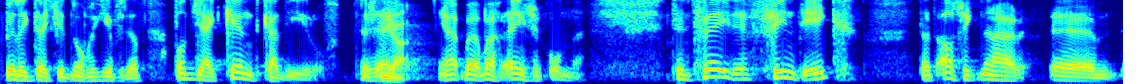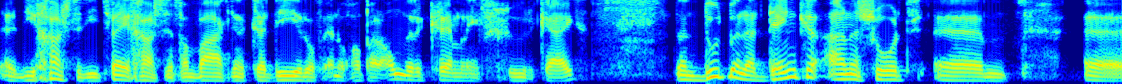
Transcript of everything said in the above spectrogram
wil ik dat je het nog een keer vertelt. Want jij kent Kadirov. Dat is. Ja. ja maar wacht één seconde. Ten tweede vind ik dat als ik naar eh, die gasten, die twee gasten van Wagner, Kadirov en nog een paar andere Kremlin-figuren kijk, dan doet me dat denken aan een soort ehm, eh,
